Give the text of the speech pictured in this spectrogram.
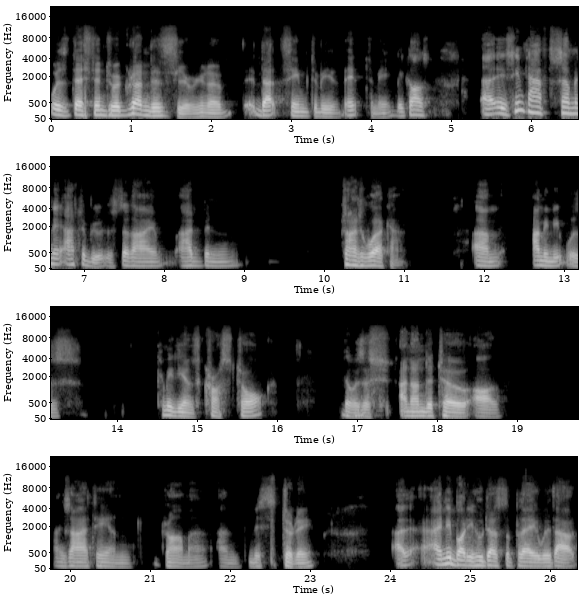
was destined to a grand issue, you know, that seemed to be it to me because uh, it seemed to have so many attributes that I had been trying to work at. Um, I mean, it was comedians crosstalk. There was mm-hmm. a, an undertow of anxiety and drama and mystery. Uh, anybody who does the play without,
